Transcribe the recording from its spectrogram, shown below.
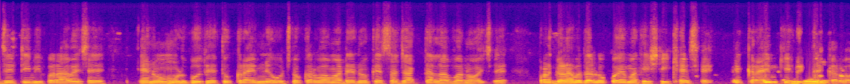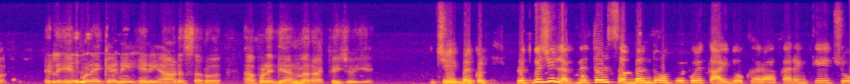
જે ટીવી પર આવે છે એનો મૂળભૂત હેતુ ક્રાઇમને ઓછો કરવા માટેનો કે સજાગતા લાવવાનો હોય છે. પણ ઘણા બધા લોકો એમાંથી શીખે છે કે ક્રાઇમ કેવી રીતે કરવા. એટલે એ પણ એક એની એની આડઅસરો આપણે ધ્યાનમાં રાખવી જોઈએ. જી બિલકુલ. ઋત્વિજી લગ્નતર સંબંધો અંગે કોઈ કાયદો ખરા? કારણ કે જો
